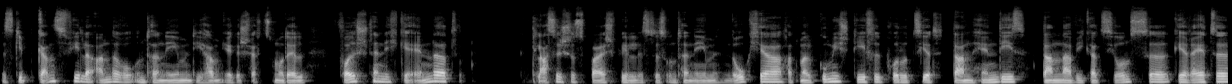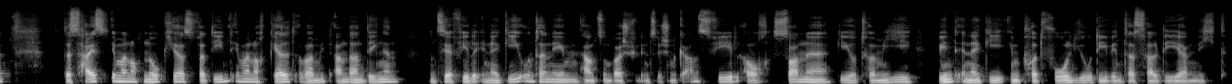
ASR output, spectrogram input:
Es gibt ganz viele andere Unternehmen, die haben ihr Geschäftsmodell vollständig geändert. Klassisches Beispiel ist das Unternehmen Nokia, hat mal Gummistiefel produziert, dann Handys, dann Navigationsgeräte. Das heißt immer noch Nokia, es verdient immer noch Geld, aber mit anderen Dingen. Und sehr viele Energieunternehmen haben zum Beispiel inzwischen ganz viel auch Sonne, Geothermie, Windenergie im Portfolio, die Wintersaldea nicht.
